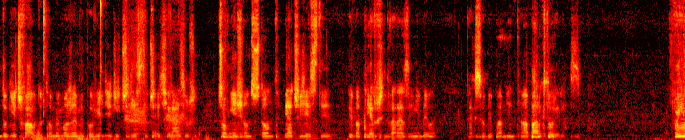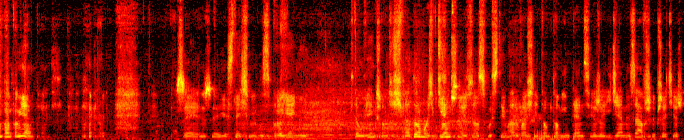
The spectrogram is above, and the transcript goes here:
do Gieczwałdu, to my możemy powiedzieć, że 33 raz już co miesiąc stąd. Ja 30 chyba pierwszy dwa razy nie byłem. Tak sobie pamiętam. A pan który raz? Powinien pan pamiętać, że, że jesteśmy uzbrojeni w tą większą dziś świadomość, wdzięczność w związku z tym, ale właśnie tą, tą intencję, że idziemy zawsze przecież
